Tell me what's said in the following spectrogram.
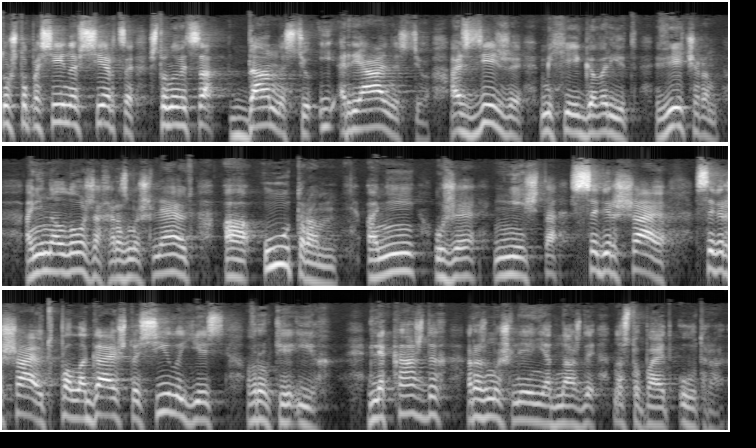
то, что посеяно в сердце, становится данностью и реальностью. А здесь же Михей говорит, вечером они на ложах размышляют, а утром они уже нечто совершают, совершают, полагая, что сила есть в руке их. Для каждых размышлений однажды наступает утро.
